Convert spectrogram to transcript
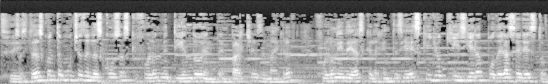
Sí. O sea, si te das cuenta, muchas de las cosas que fueron metiendo en, en parches de Minecraft fueron ideas que la gente decía, es que yo quisiera poder hacer esto,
